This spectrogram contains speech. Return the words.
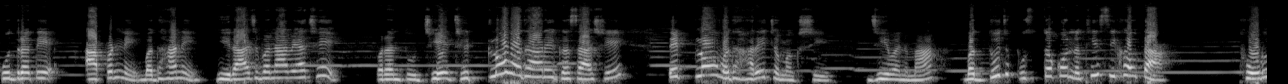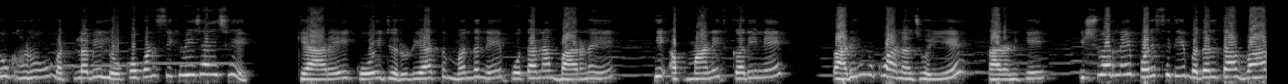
કુદરતે આપણને બધાને હિરાજ બનાવ્યા છે, પરંતુ જે જેટલો વધારે ઘસાશે, તેટલો વધારે ચમકશે. જીવનમાં બધું જ પુસ્તકો નથી શીખવતા. થોડું ઘણું મતલબી લોકો પણ શીખવી જાય છે. ક્યારેય કોઈ જરૂરિયાતમંદને પોતાના બારણેથી અપમાનિત કરીને કાઢી મૂકવા ન જોઈએ, કારણ કે ઈશ્વરને પરિસ્થિતિ બદલતા વાર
